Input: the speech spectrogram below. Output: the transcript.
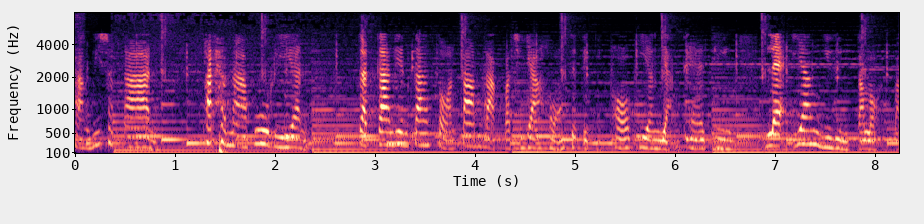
ทางวิชาการ พัฒนาผู้เรียน จัดการเรียนการสอนตามหลักปรัชญาของเศรษฐกิจพอเพียงอย่างแท้จริง และยั่งยืนตลอดไป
